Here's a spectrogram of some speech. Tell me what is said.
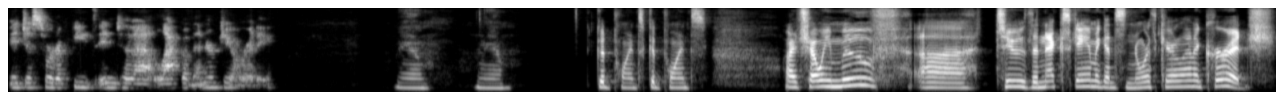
it just sort of feeds into that lack of energy already. Yeah, yeah. Good points. Good points. All right, shall we move uh, to the next game against North Carolina Courage?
